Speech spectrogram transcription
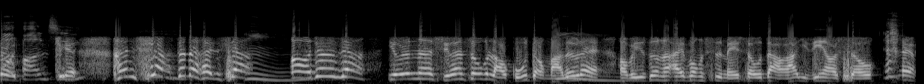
有值钱，很像，真的很像。哦，就是这样。有人呢喜欢收老古董嘛，对不对？好，比如说呢，iPhone 四没收到啊，一定要收。对，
